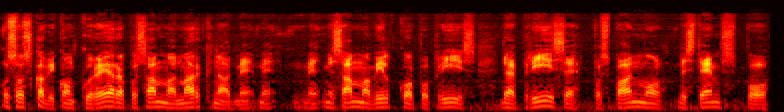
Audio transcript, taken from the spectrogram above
Och så ska vi konkurrera på samma marknad med, med, med, med samma villkor på pris där priset på spannmål bestäms på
